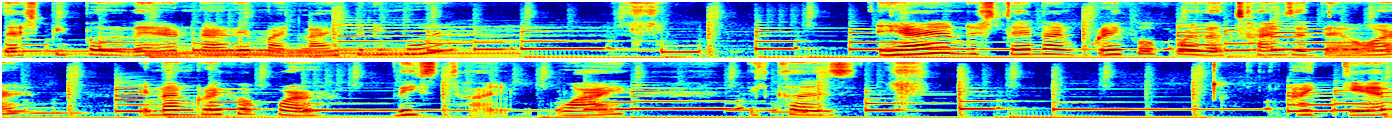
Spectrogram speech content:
there's people that are not in my life anymore. Yeah, I understand. I'm grateful for the times that they were, and I'm grateful for this time. Why? Because I give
